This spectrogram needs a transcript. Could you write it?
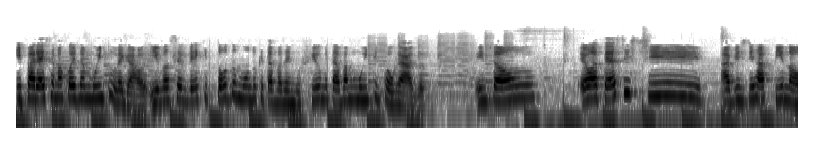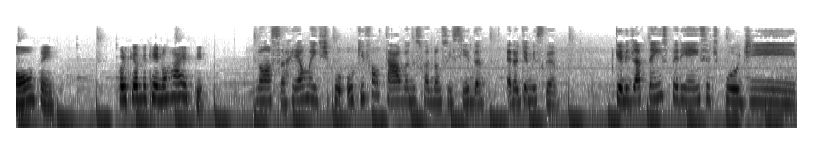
e parece uma coisa muito legal. E você vê que todo mundo que tá fazendo o filme tava muito empolgado. Então, eu até assisti Aves de Rapina ontem, porque eu fiquei no hype. Nossa, realmente, tipo, o que faltava no Esquadrão Suicida era o James Gunn. Porque ele já tem experiência, tipo, de.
